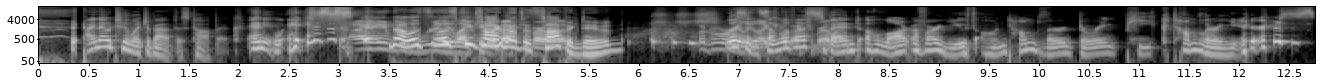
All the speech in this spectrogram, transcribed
I know too much about this topic. Anyways, No, let's really let's like keep talking about to this Merlin. topic, David. Really listen, like some of us to spent a lot of our youth on Tumblr during peak Tumblr years.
